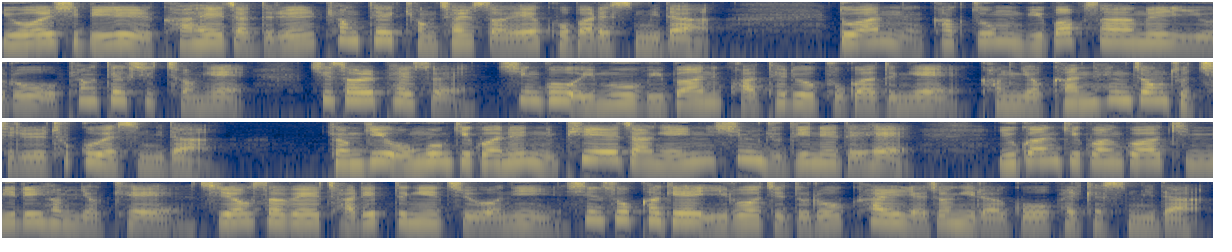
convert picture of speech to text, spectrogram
6월 12일 가해자들을 평택경찰서에 고발했습니다. 또한 각종 위법 사항을 이유로 평택시청에 시설 폐쇄, 신고 의무 위반 과태료 부과 등의 강력한 행정 조치를 촉구했습니다. 경기 옹호기관은 피해 장애인 16인에 대해 유관기관과 긴밀히 협력해 지역사회 자립 등의 지원이 신속하게 이루어지도록 할 예정이라고 밝혔습니다.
